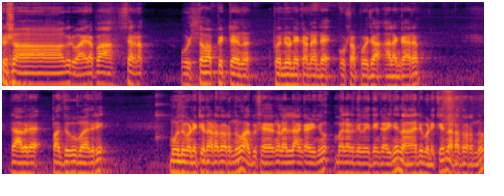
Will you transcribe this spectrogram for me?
കൃഷ്ണ ഗുരുവായൂരപ്പ ശരണം. ഉത്സവ പിറ്റേന്ന് പൊന്നുണ്ണിക്കണ്ണന്റെ ഉഷപൂജ അലങ്കാരം. രാവിലെ പതിവ് മാതിരി മൂന്ന് മണിക്ക് നട തുറന്നു. അഭിഷേകങ്ങളെല്ലാം കഴിഞ്ഞു. മലർ നിവേദ്യം കഴിഞ്ഞ് നാല് മണിക്ക് നട തുറന്നു.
